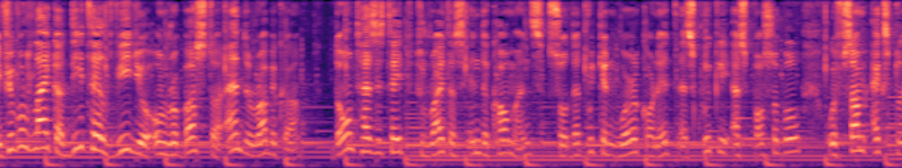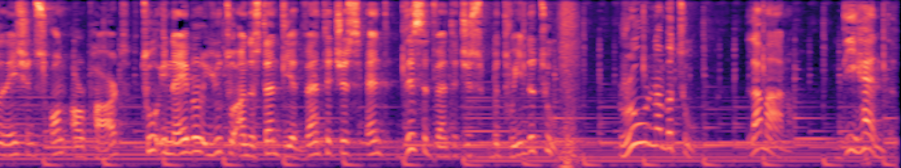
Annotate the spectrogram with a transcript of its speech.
If you would like a detailed video on Robusta and Arabica, don't hesitate to write us in the comments so that we can work on it as quickly as possible with some explanations on our part to enable you to understand the advantages and disadvantages between the two. Rule number two La mano, the hand.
